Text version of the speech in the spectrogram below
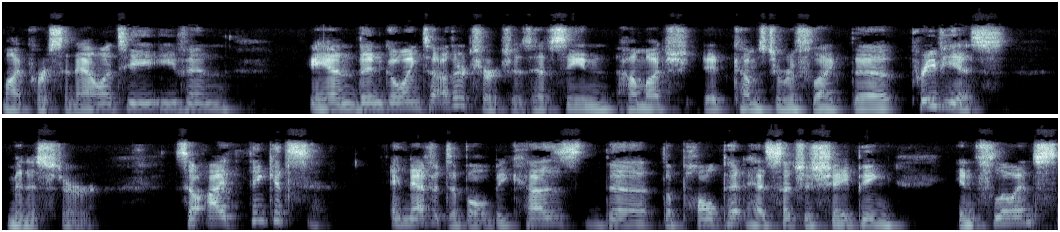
my personality, even. And then going to other churches, have seen how much it comes to reflect the previous minister. So I think it's inevitable because the the pulpit has such a shaping influence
